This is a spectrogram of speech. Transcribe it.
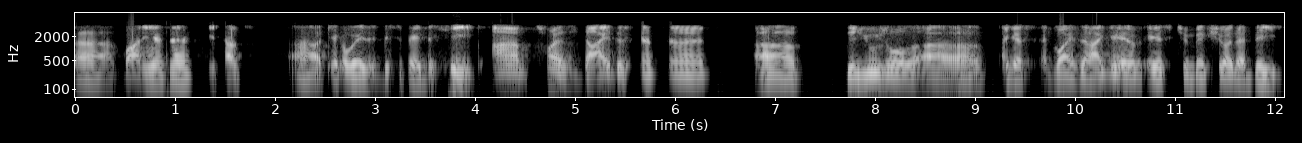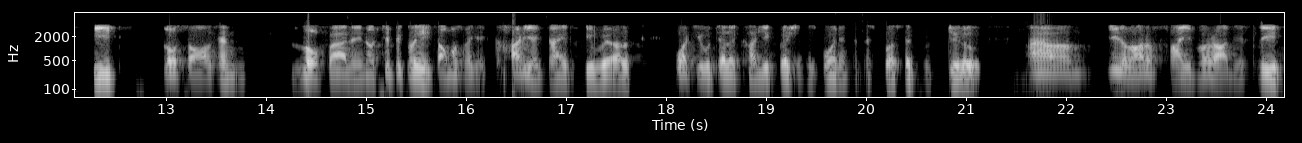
uh, body, and then it helps uh, take away, dissipate the heat. Um, as far as diet is concerned, uh, the usual, uh, I guess, advice that I give is to make sure that they eat low salt and low fat. And, you know, typically it's almost like a cardiac diet, if you will. What you would tell a cardiac patient is what an MS person would do. Um, eat a lot of fiber, obviously,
